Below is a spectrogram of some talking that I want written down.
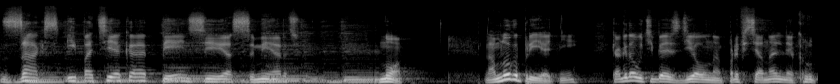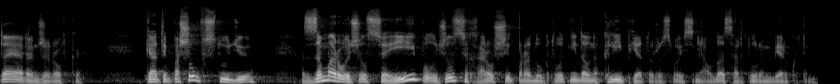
ЗАГС, ипотека, пенсия, смерть. Но намного приятней, когда у тебя сделана профессиональная крутая аранжировка. Когда ты пошел в студию, заморочился и получился хороший продукт. Вот недавно клип я тоже свой снял, да, с Артуром Беркутом.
